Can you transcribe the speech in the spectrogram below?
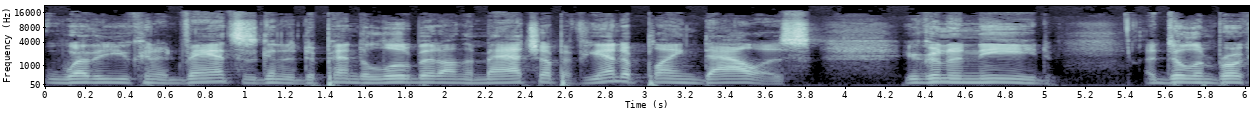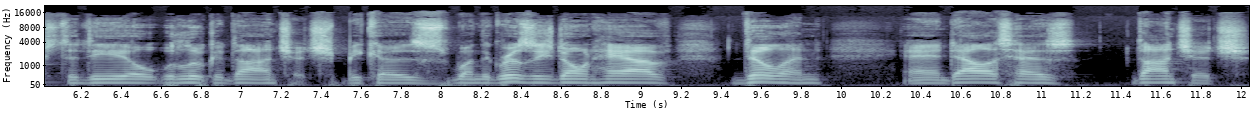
whether you can advance is going to depend a little bit on the matchup. If you end up playing Dallas, you're going to need a Dillon Brooks to deal with Luka Doncic because when the Grizzlies don't have Dillon and Dallas has Doncic,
